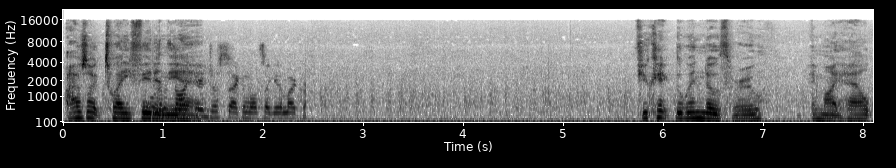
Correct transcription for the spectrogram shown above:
I was like 20 feet in the talk here air. in just a second once I get in my car. If you kick the window through, it might help.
